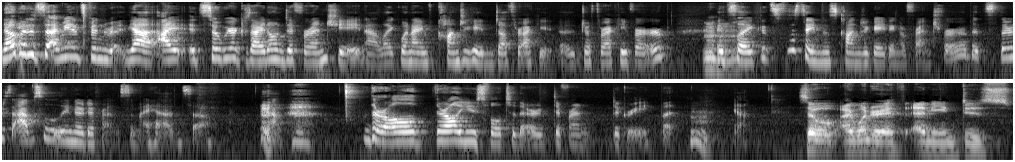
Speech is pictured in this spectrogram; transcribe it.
No, but it's. I mean, it's been. Yeah, I. It's so weird because I don't differentiate now. Like when I conjugate a Dothraki, a Dothraki verb, Mm-hmm. it's like it's the same as conjugating a French verb. It's there's absolutely no difference in my head. So, yeah, they're all they're all useful to their different degree. But Hmm. yeah. So I wonder if I mean, does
